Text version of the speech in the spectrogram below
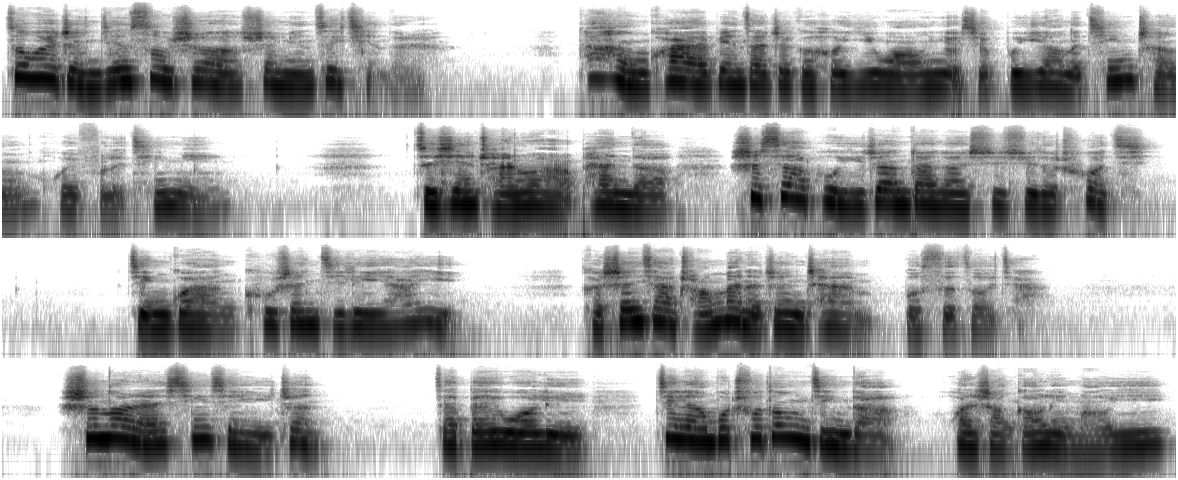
作为整间宿舍睡眠最浅的人，他很快便在这个和以往有些不一样的清晨恢复了清明。最先传入耳畔的是下铺一阵断断续续的啜泣，尽管哭声极力压抑，可身下床板的震颤不似作假。施诺然心弦一震，在被窝里尽量不出动静的换上高领毛衣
